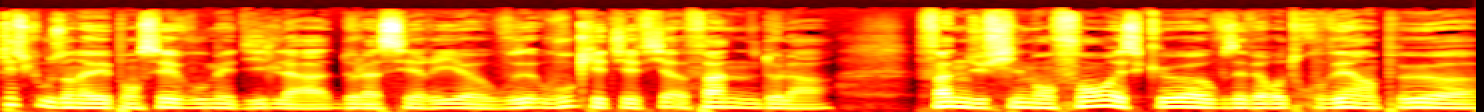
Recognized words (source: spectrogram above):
Qu'est-ce que vous en avez pensé, vous, Mehdi, de la, série vous, vous, qui étiez fan, du film enfant, est-ce que vous avez retrouvé un peu euh,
